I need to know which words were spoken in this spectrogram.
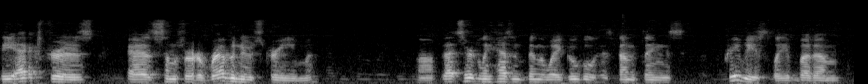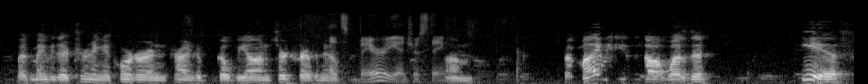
the extras as some sort of revenue stream. Uh, that certainly hasn't been the way Google has done things previously, but um, but maybe they're turning a corner and trying to go beyond search revenue. that's very interesting. Um, but my thought was that if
